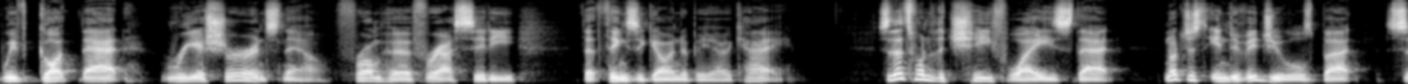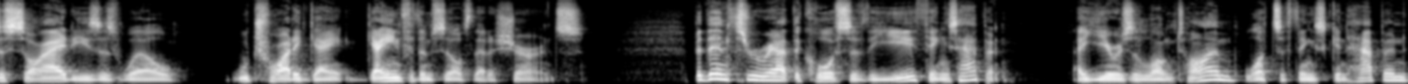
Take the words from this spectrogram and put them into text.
we've got that reassurance now from her for our city that things are going to be okay. So that's one of the chief ways that not just individuals, but societies as well will try to gain, gain for themselves that assurance. But then throughout the course of the year, things happen. A year is a long time, lots of things can happen,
